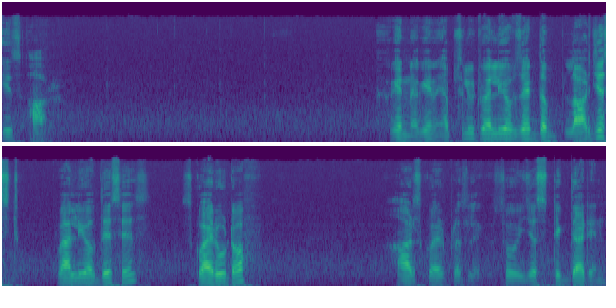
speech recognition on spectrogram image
is r. Again, again absolute value of z, the largest value of this is square root of r square plus like. So, we just stick that in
